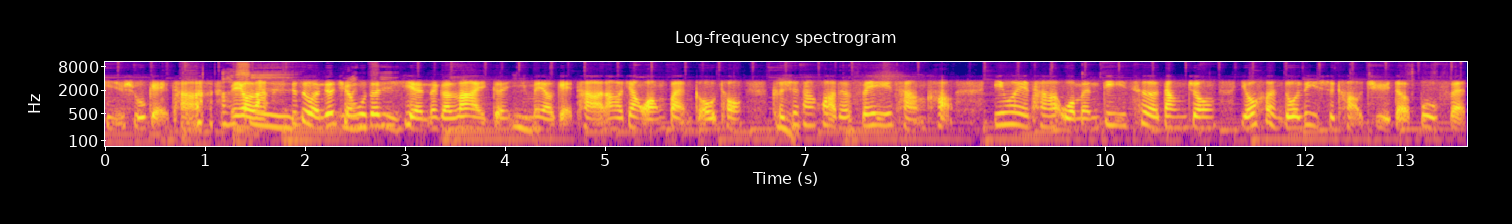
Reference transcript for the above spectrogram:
情书给他，哦、没有啦，是就是我就全部都是写那个 line 跟 email 给他，嗯、然后这样往返沟通。可是他画的非常好。因为他我们第一册当中有很多历史考据的部分，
